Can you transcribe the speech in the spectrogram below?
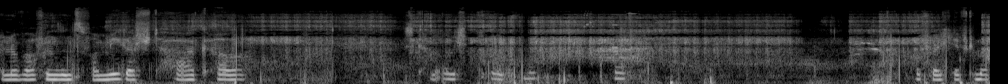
Meine Waffen sind zwar mega stark, aber ich kann auch nicht gucken. Wahrscheinlich hilft mir.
